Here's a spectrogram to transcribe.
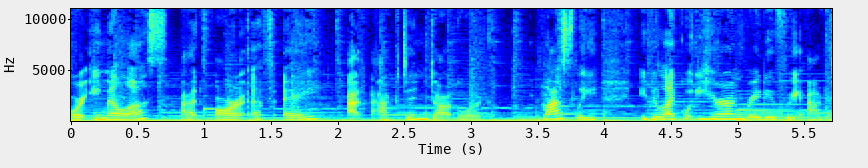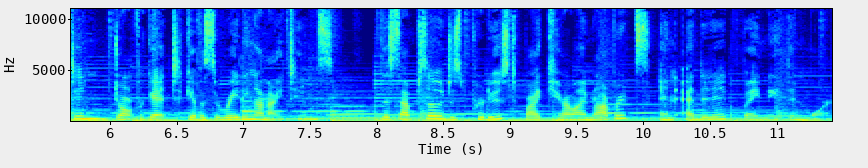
or email us at rfa at acton.org. Lastly, if you like what you hear on Radio Free Acton, don't forget to give us a rating on iTunes. This episode is produced by Caroline Roberts and edited by Nathan Moore.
